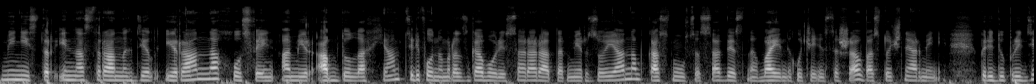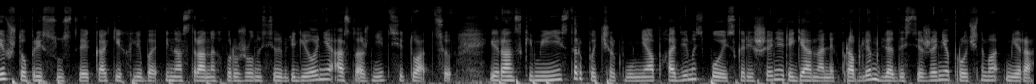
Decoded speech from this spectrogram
Министр иностранных дел Ирана Хусейн Амир Абдуллахян в телефонном разговоре с Араратом Мирзояном коснулся совместных военных учений США в Восточной Армении, предупредив, что присутствие каких-либо иностранных вооруженных сил в регионе осложнит ситуацию. Иранский министр подчеркнул необходимость поиска решения региональных проблем для достижения прочного мира.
